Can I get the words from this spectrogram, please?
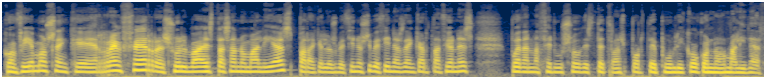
Confiemos en que Renfe resuelva estas anomalías para que los vecinos y vecinas de Encartaciones puedan hacer uso de este transporte público con normalidad,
